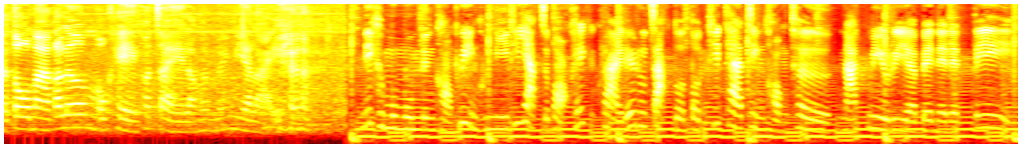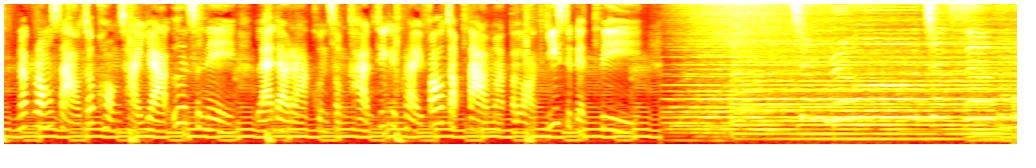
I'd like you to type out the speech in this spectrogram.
แต่โตมาก็เริ่มโอเคเข้าใจแล้วมันไม่มีอะไร นี่คือมุมมุมหนึ่งของผู้หญิงคนนี้ที่อยากจะบอกให้ใครๆได้รู้จักตัวตนที่แท้จริงของเธอ นัทมิเรีย เบเนเดตตี้ นักร้องสาวเจ้าของฉายาเอื้อนเสน่ห์และดาราคนสำคัญที่ใครๆเฝ้าจับตามาตลอด 21 ปี ฉันรู้ฉันซึ้ง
